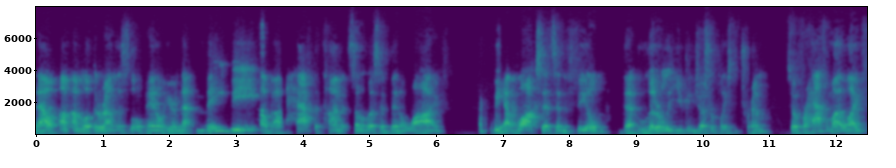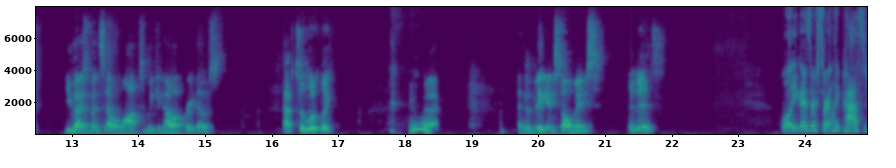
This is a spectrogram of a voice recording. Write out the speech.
Now, I'm, I'm looking around this little panel here, and that may be about half the time that some of us have been alive. We have lock sets in the field that literally you can just replace the trim. So for half of my life, you guys have been selling locks, and we can now upgrade those Absolutely, That's a big install base. it is. Well, you guys are certainly pas-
